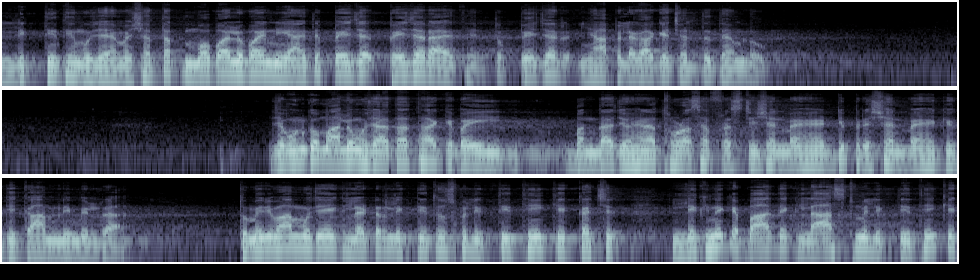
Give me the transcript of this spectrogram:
लिखती थी मुझे हमेशा, तब मोबाइल वोबाइल नहीं आए थे पेजर पेजर आए थे तो पेजर यहाँ पे लगा के चलते थे हम लोग। जब उनको मालूम हो जाता था कि भाई बंदा जो है ना थोड़ा सा फ्रस्ट्रेशन में है डिप्रेशन में है, क्योंकि काम नहीं मिल रहा। तो मेरी माँ मुझे एक लेटर लिखती थी, उसमें लिखती थी कि कच, लिखने के बाद एक लास्ट में लिखती थी कि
